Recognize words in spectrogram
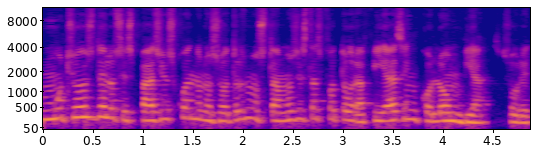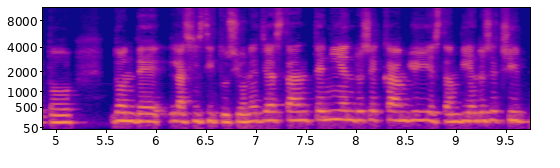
muchos de los espacios cuando nosotros mostramos estas fotografías en Colombia, sobre todo, donde las instituciones ya están teniendo ese cambio y están viendo ese chip,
